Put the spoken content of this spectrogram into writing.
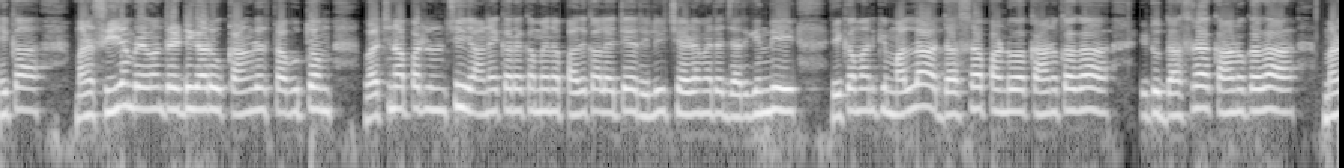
ఇక మన సీఎం రేవంత్ రెడ్డి గారు కాంగ్రెస్ ప్రభుత్వం వచ్చినప్పటి నుంచి అనేక రకమైన పథకాలు అయితే రిలీజ్ చేయడం అయితే జరిగింది. ఇక మనకి మళ్ళా దసరా పండుగ కానుకగా ఇటు దసరా కానుకగా మన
